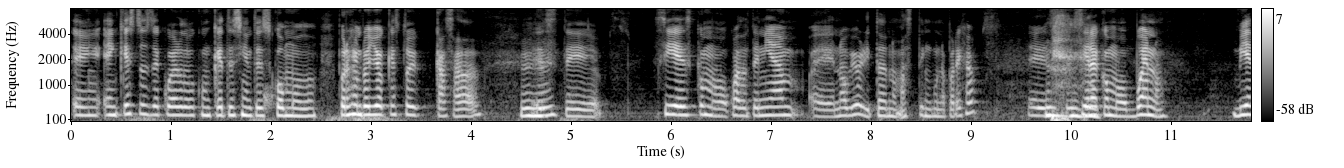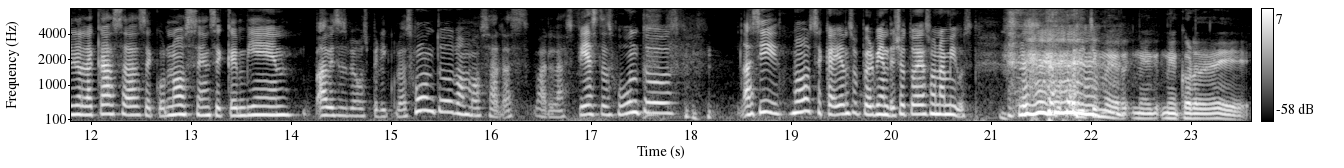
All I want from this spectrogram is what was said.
en, en qué estás de acuerdo, con qué te sientes cómodo. Por ejemplo, yo que estoy casada, Ujú. este, sí es como cuando tenía eh, novio, ahorita nomás tengo una pareja, este, sí era como, bueno, vienen a la casa, se conocen, se caen bien, a veces vemos películas juntos, vamos a las, a las fiestas juntos, así, ¿no? Se caían súper bien, de hecho todavía son amigos. De hecho, me, me, me acordé de,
